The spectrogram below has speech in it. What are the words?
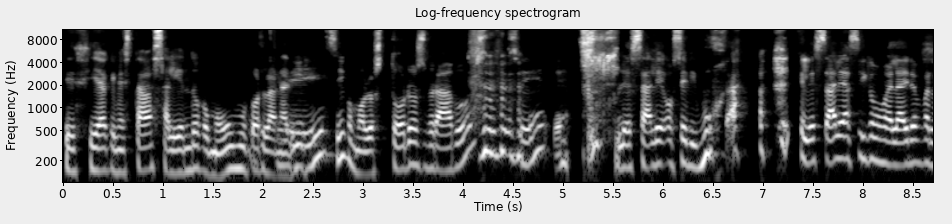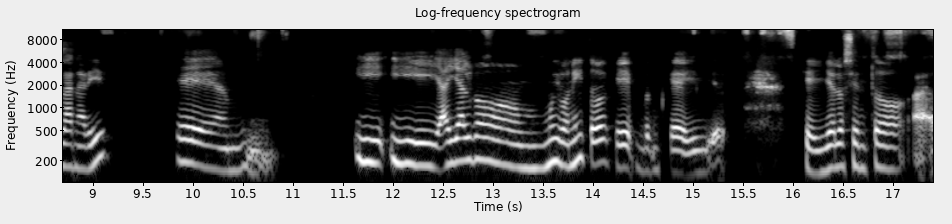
decía que me estaba saliendo como humo por la nariz, ¿sí? como los toros bravos, ¿sí? le sale, o se dibuja, que le sale así como el aire por la nariz. Em, y, hay algo muy bonito que, que, yo lo siento, ah,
